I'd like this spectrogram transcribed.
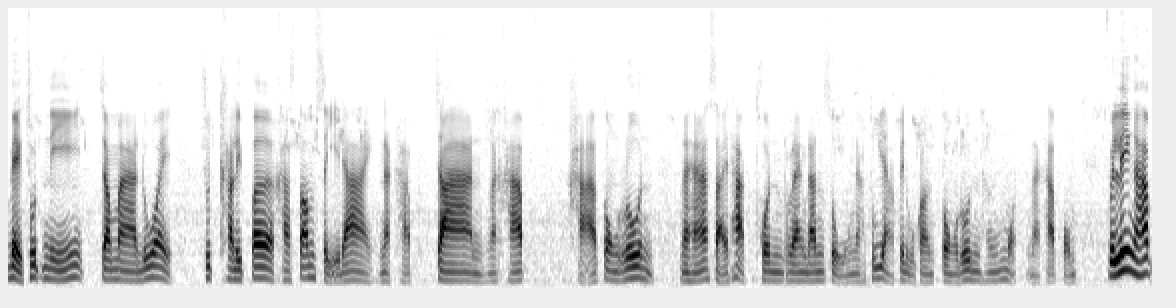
เบรกชุดนี้จะมาด้วยชุดคาลิเปอร์คัสตอมสีได้นะครับ จานนะครับ ขาตรงรุ่นนะฮะสายถักทนแรงดันสูงนะครับทุกอย่างเป็นอุปกรณ์ตรงรุ่นทั้งหมดนะครับผมฟิลลิ่งครับ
